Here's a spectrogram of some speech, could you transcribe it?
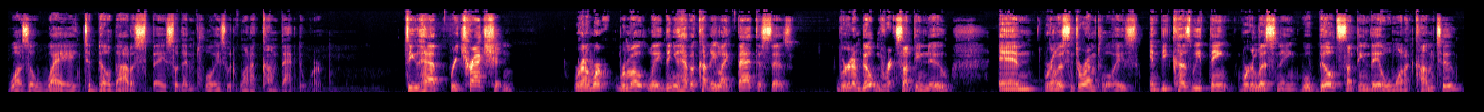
was a way to build out a space so that employees would want to come back to work. So you have retraction. We're going to work remotely. Then you have a company like that that says we're going to build something new and we're going to listen to our employees. And because we think we're listening, we'll build something they will want to come to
